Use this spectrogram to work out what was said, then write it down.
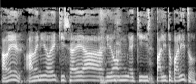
A ver, ha venido XAEA-X palito palito.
